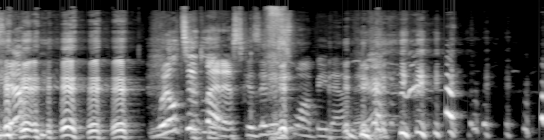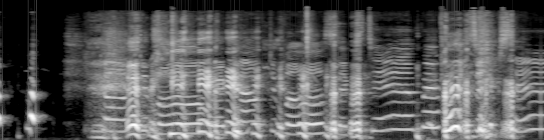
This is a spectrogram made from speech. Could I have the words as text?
yeah. Wilted lettuce because it is swampy down there. comfortable, we're comfortable. September, September.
